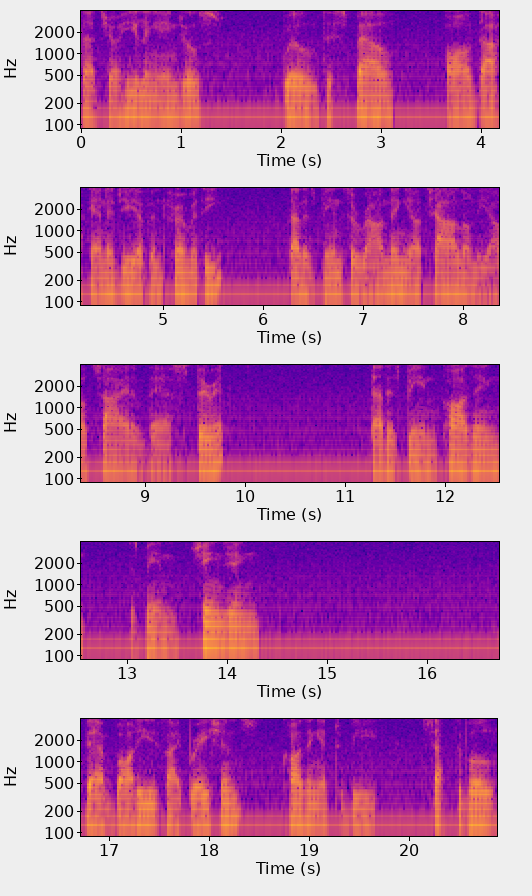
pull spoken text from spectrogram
that your healing angels will dispel all dark energy of infirmity that has been surrounding your child on the outside of their spirit, that has been causing, has been changing their body vibrations, causing it to be susceptible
